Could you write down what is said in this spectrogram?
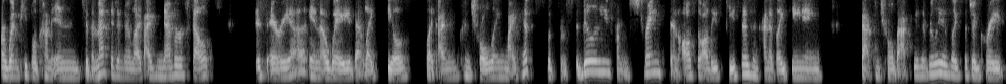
or when people come into the method in their life. I've never felt this area in a way that like feels like I'm controlling my hips with some stability from strength and also all these pieces and kind of like gaining that control back because it really is like such a great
